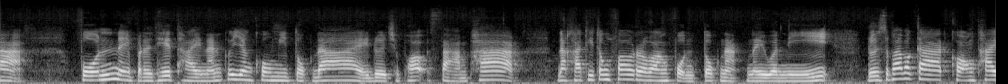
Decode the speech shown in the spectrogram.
ค่ะ ฝนในประเทศไทยนั้นก็ยังคงมีตกได้ โดยเฉพาะ 3 ภาคนะคะ ที่ต้องเฝ้าระวังฝนตกหนักในวันนี้ ดยสภาพอากาศของไทย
